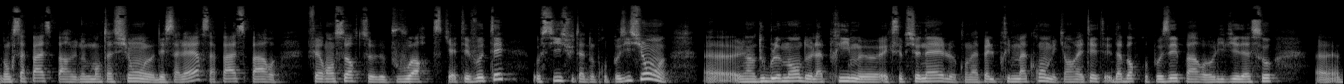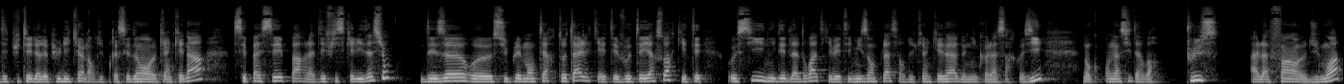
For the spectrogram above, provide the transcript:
Donc ça passe par une augmentation des salaires, ça passe par faire en sorte de pouvoir, ce qui a été voté aussi suite à nos propositions, euh, un doublement de la prime exceptionnelle qu'on appelle prime Macron, mais qui en réalité était d'abord proposée par Olivier Dassault, euh, député Les Républicains lors du précédent quinquennat, c'est passé par la défiscalisation des heures supplémentaires totales qui a été votée hier soir, qui était aussi une idée de la droite qui avait été mise en place lors du quinquennat de Nicolas Sarkozy. Donc on incite à avoir plus à la fin du mois.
